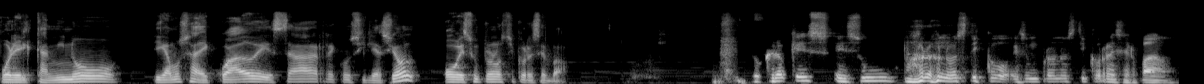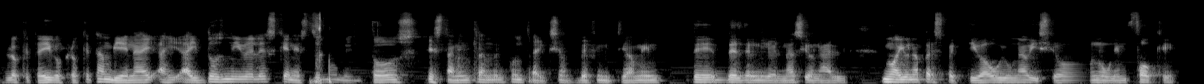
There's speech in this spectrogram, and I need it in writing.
por el camino, digamos, adecuado de esa reconciliación o es un pronóstico reservado? Yo creo que es, es, un pronóstico, es un pronóstico reservado. Lo que te digo, creo que también hay, hay, hay dos niveles que en estos momentos están entrando en contradicción. Definitivamente desde el nivel nacional no hay una perspectiva o una visión o un enfoque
